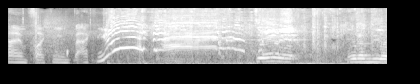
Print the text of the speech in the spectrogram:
I'm fucking backing. Ah! Damn it! What on the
